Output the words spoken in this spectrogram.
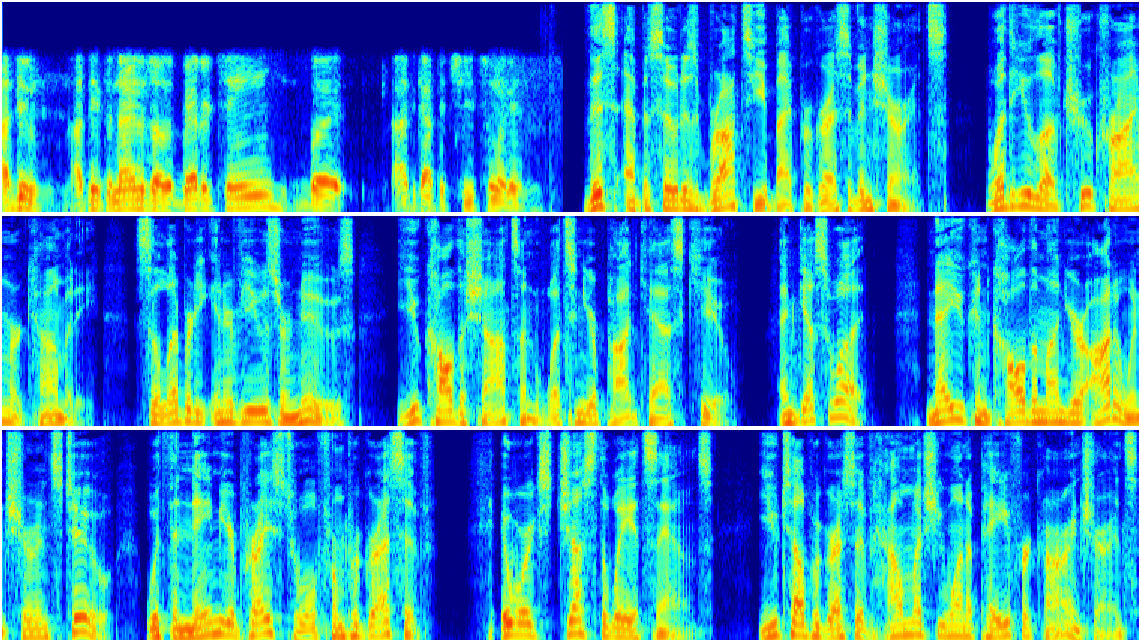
I do. I think the Niners are the better team, but I've got the Chiefs winning. This episode is brought to you by Progressive Insurance. Whether you love true crime or comedy, celebrity interviews or news, you call the shots on what's in your podcast queue. And guess what? Now you can call them on your auto insurance too with the Name Your Price tool from Progressive. It works just the way it sounds. You tell Progressive how much you want to pay for car insurance,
